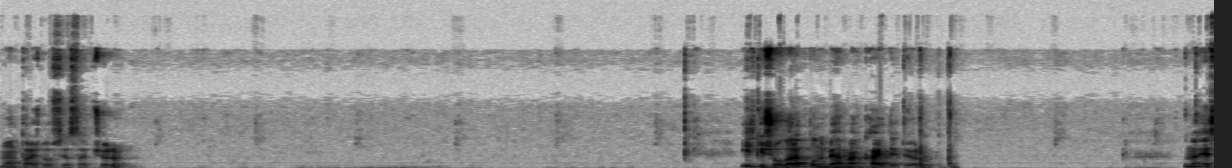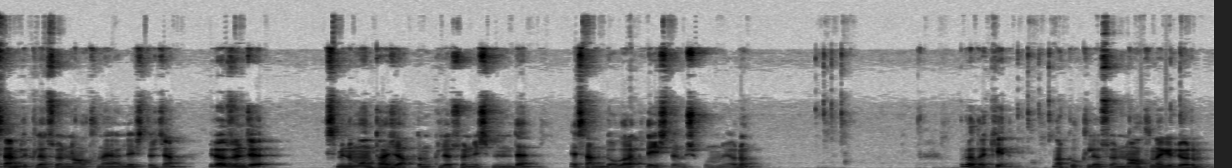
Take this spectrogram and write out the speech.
montaj dosyası açıyorum. İlk iş olarak bunu bir hemen kaydediyorum. Bunu assembly klasörünün altına yerleştireceğim. Biraz önce ismini montaj yaptığım klasörün ismini de assembly olarak değiştirmiş bulunuyorum. Buradaki knuckle klasörünün altına geliyorum.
